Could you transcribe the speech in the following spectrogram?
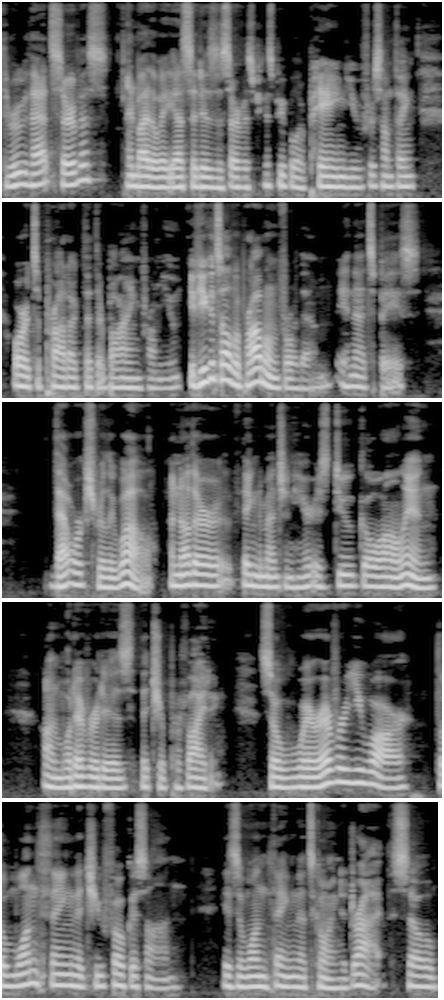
through that service. And by the way, yes, it is a service because people are paying you for something or it's a product that they're buying from you. If you can solve a problem for them in that space, that works really well. Another thing to mention here is do go all in on whatever it is that you're providing. So wherever you are, the one thing that you focus on is the one thing that's going to drive. So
